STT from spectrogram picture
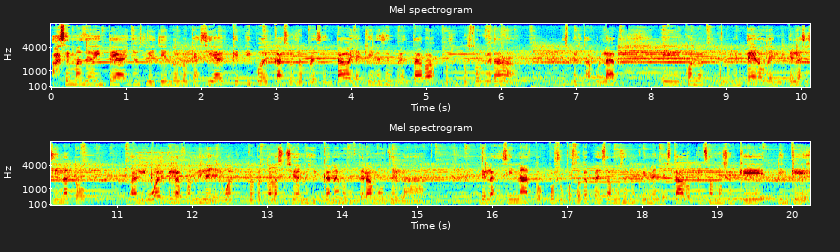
hace más de 20 años leyendo lo que hacía, qué tipo de casos representaba y a quiénes enfrentaba, por supuesto que era espectacular. Eh, cuando, cuando me entero del, asesinato, al igual que la familia y al igual que toda la sociedad mexicana, nos enteramos de la, del asesinato, por supuesto que pensamos en un crimen de Estado, pensamos en que, en que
